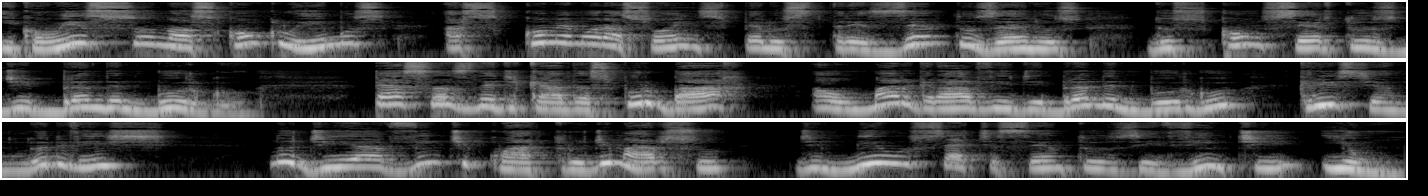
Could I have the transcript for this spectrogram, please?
E com isso nós concluímos as comemorações pelos 300 anos dos Concertos de Brandemburgo, peças dedicadas por Bach ao margrave de Brandemburgo, Christian Ludwig, no dia 24 de março de 1721.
